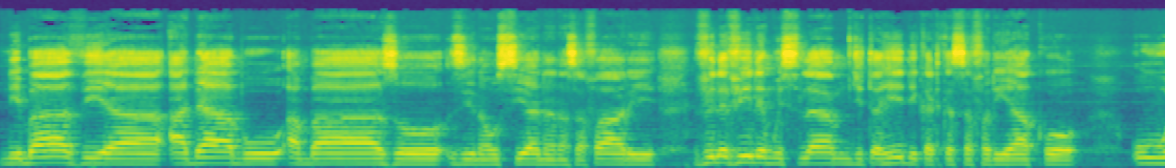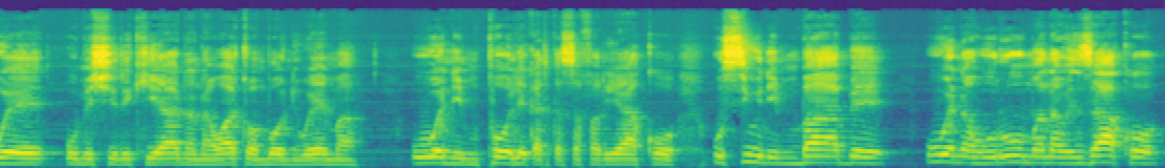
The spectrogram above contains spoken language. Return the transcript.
ni baadhi ya adabu ambazo zinahusiana na safari. Vile vile mwislam jitahidi katika safari yako uwe umeshirikiana na watu ambao ni wema uwe ni mpole katika safari yako usiwi ni mbabe uwe na huruma na wenzako.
